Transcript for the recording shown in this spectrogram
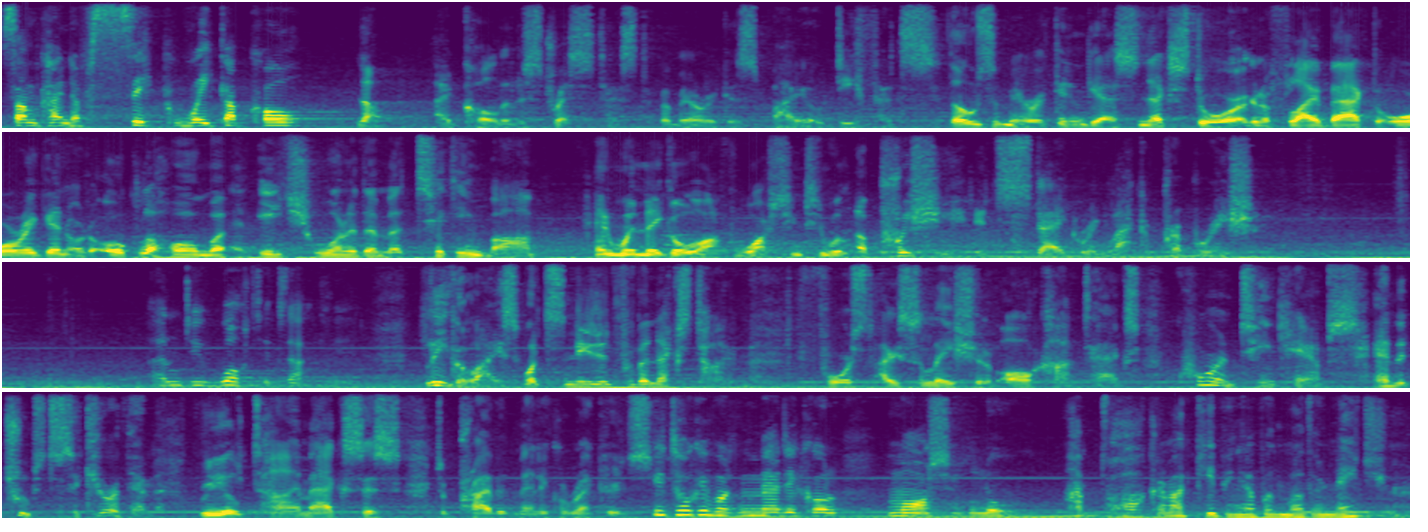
Some kind of sick wake-up call? No, I'd call it a stress test of America's biodefense. Those American guests next door are gonna fly back to Oregon or to Oklahoma, and each one of them a ticking bomb. And when they go off, Washington will appreciate its staggering lack of preparation. And do what exactly? Legalize what's needed for the next time. Forced isolation of all contacts, quarantine camps, and the troops to secure them. Real-time access to private medical records. You're talking about medical martial law. I'm talking about keeping up with Mother Nature.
